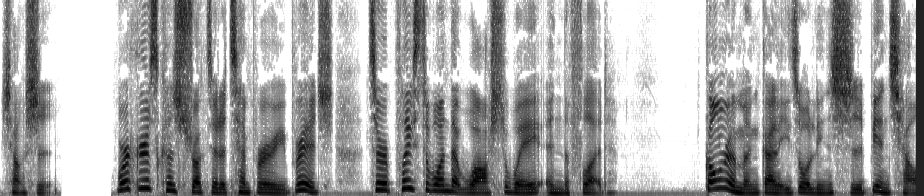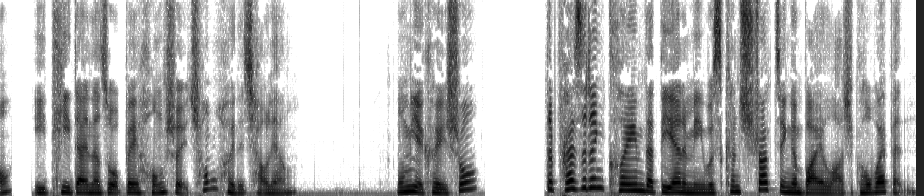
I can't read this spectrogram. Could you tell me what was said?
像是 Workers constructed a temporary bridge to replace the one that washed away in the flood. 工人们盖了一座临时便桥，以替代那座被洪水冲毁的桥梁。我们也可以说，The president claimed that the enemy was constructing a biological weapon.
